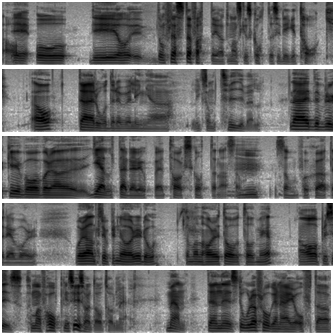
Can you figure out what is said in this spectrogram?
Ja. Eh, och det de flesta fattar ju att man ska skotta sitt eget tak. Ja, Där råder det väl inga liksom, tvivel. nej det brukar ju vara våra hjältar där uppe, takskottarna, som, Mm. som får sköta det. Vår, våra entreprenörer då, som man har ett avtal med. Ja, precis. Som man förhoppningsvis har ett avtal med. Men den eh, stora frågan är ju ofta,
